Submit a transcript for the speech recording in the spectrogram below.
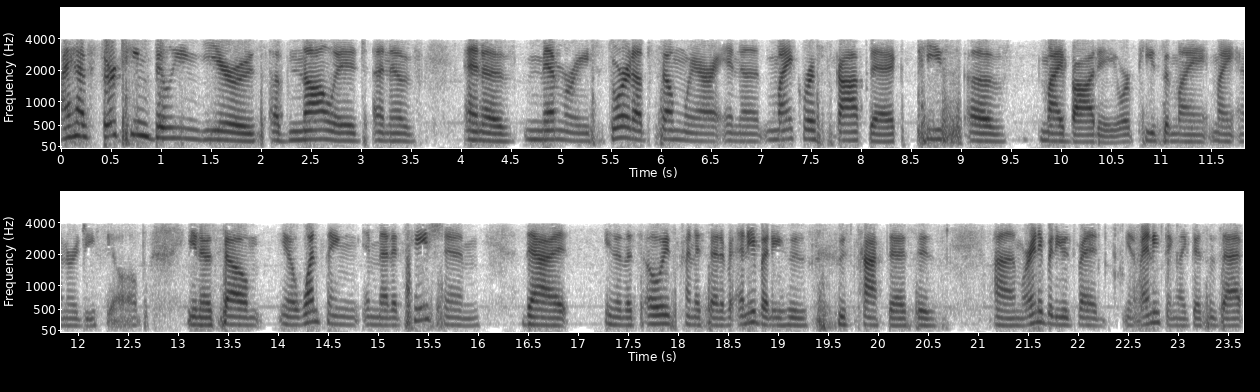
I have 13 billion years of knowledge and of and of memory stored up somewhere in a microscopic piece of my body or piece of my my energy field. You know so you know one thing in meditation that you know that's always kind of said of anybody who's who's practiced is um, or anybody who's read you know anything like this is that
